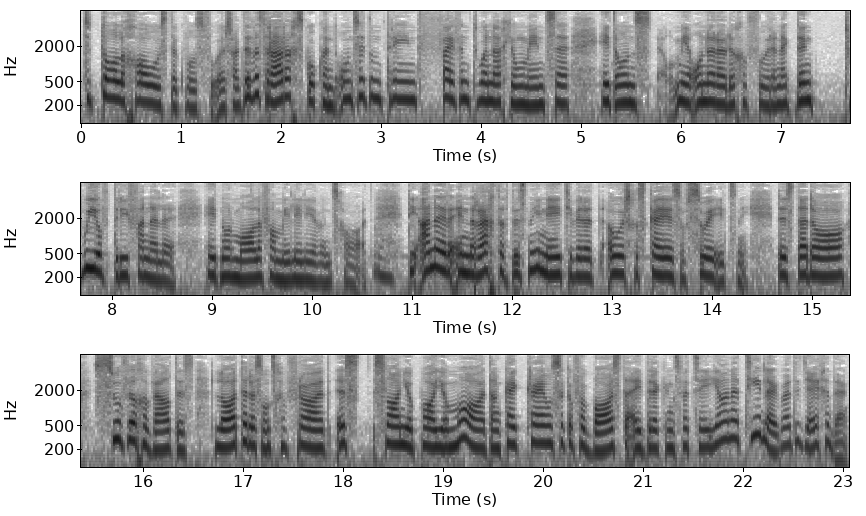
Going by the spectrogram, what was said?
totale chaos dikwels veroorsaak. Dit was regtig skokkend. Ons het omtrent 25 jong mense het ons mee onderhoude gevoer en ek dink twee of drie van hulle het normale familielewens gehad. Mm. Die ander en regtig, dis nie net jy weet dat ouers geskei is of so iets nie. Dis dat daar soveel geweld is. Later as ons gevra het, is slaan jou pa jou ma, dan kyk kry ons sulke verbaasde uitdrukkings wat sê ja natuurlik, wat het jy gedink?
